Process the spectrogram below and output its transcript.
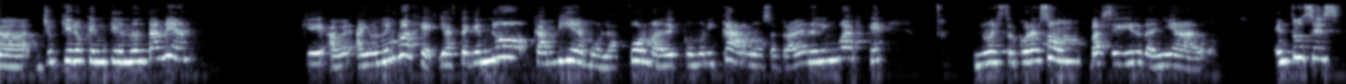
ah, yo quiero que entiendan también que hay un lenguaje y hasta que no cambiemos la forma de comunicarnos a través del lenguaje, nuestro corazón va a seguir dañado. Entonces,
